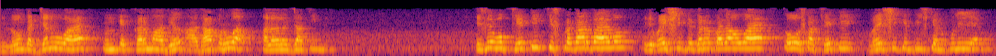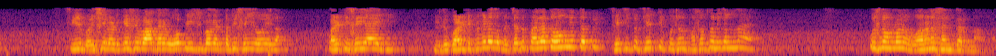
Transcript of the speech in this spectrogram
जो लोगों का जन्म हुआ है, उनके कर्म आधार पर हुआ अलग अलग जाति में। इसलिए वो खेती किस प्रकार का है वो? यदि वैश्य के घर में पैदा हुआ है तो उसका खेती वैश्य के बीज के अनुकूल ही है। फिर वैश्य लड़के से वाह करे, वो बीज बगे तभी सही होएगा। क्वालिटी सही आएगी। नहीं तो क्वालिटी बिगड़ेगा, बच्चा तो पैदा तो होंगे तब भी खेती तो खेती, कुछ फ़सल तो निकलना है। उसको हम लोगों ने वर्ण संकर नाम रखा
